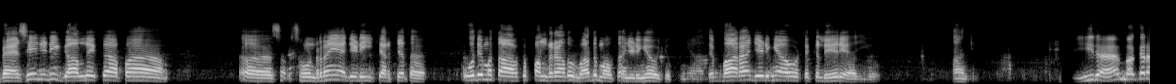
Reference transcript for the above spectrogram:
ਵੈਸੇ ਜਿਹੜੀ ਗੱਲ ਇੱਕ ਆਪਾਂ ਸੁਣ ਰਹੇ ਆ ਜਿਹੜੀ ਚਰਚਿਤ ਉਹਦੇ ਮੁਤਾਬਕ 15 ਤੋਂ ਵੱਧ ਮੌਤਾਂ ਜਿਹੜੀਆਂ ਹੋ ਚੁੱਕੀਆਂ। ਤੇ 12 ਜਿਹੜੀਆਂ ਉਹ ਡਿਕਲੇਅਰ ਆ ਜੀ ਉਹ। ਹਾਂਜੀ। ਵੀਰ ਹੈ ਮਗਰ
